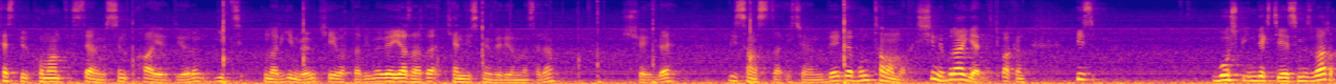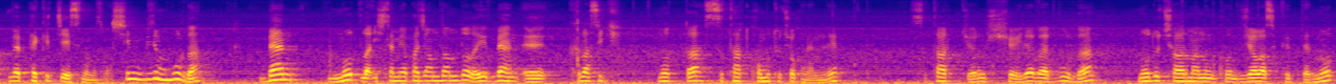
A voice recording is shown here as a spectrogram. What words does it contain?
Test bir command ister misin? Hayır diyorum. Git bunları girmiyorum. Keyword'lar girmiyorum ve yazarda kendi ismimi veriyorum mesela. Şöyle. Lisans da hiç önemli değil ve bunu tamamladık. Şimdi buraya geldik. Bakın biz boş bir index.js'imiz var ve package.js'imiz var. Şimdi bizim burada ben Node'la işlem yapacağımdan dolayı ben e, klasik Node'da start komutu çok önemli. Start diyorum şöyle ve burada Node'u çağırmanın JavaScript'te node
